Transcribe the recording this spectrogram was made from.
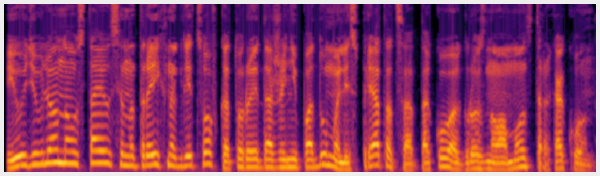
и удивленно уставился на троих наглецов, которые даже не подумали спрятаться от такого грозного монстра, как он.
